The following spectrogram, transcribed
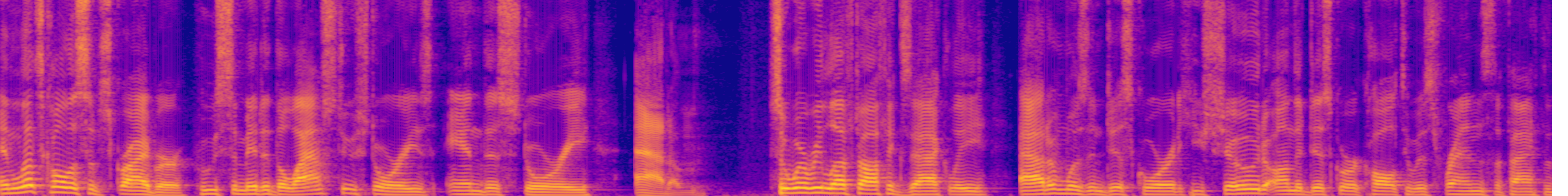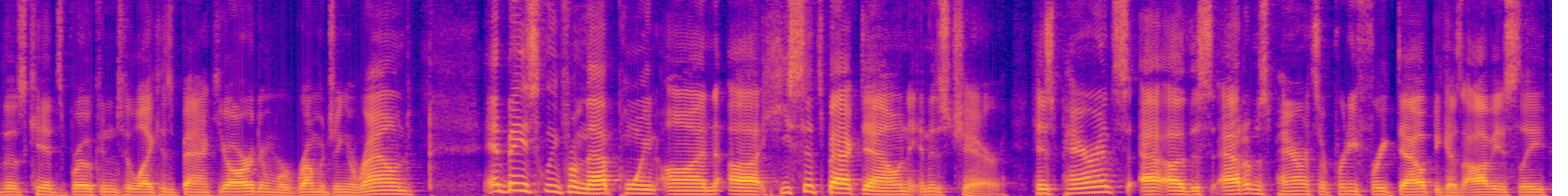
And let's call the subscriber who submitted the last two stories and this story Adam. So where we left off exactly Adam was in Discord. He showed on the Discord call to his friends the fact that those kids broke into like his backyard and were rummaging around. And basically, from that point on, uh, he sits back down in his chair. His parents, uh, uh, this Adam's parents, are pretty freaked out because obviously,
